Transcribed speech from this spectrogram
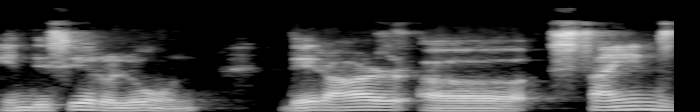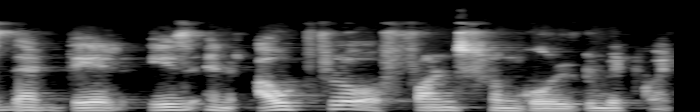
in this year alone, there are uh, signs that there is an outflow of funds from gold to Bitcoin.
